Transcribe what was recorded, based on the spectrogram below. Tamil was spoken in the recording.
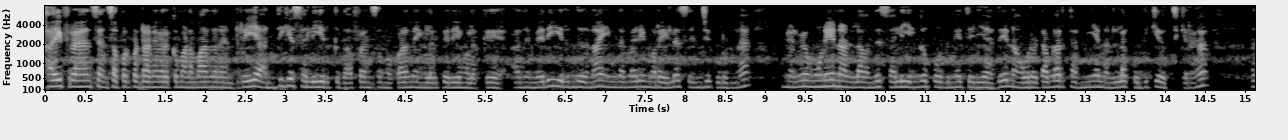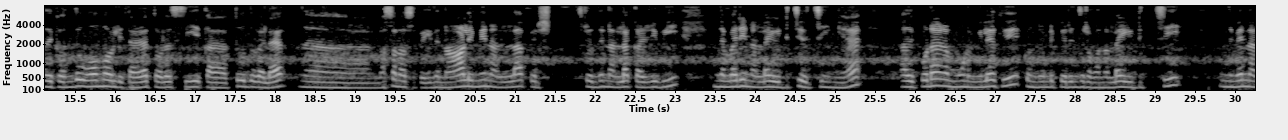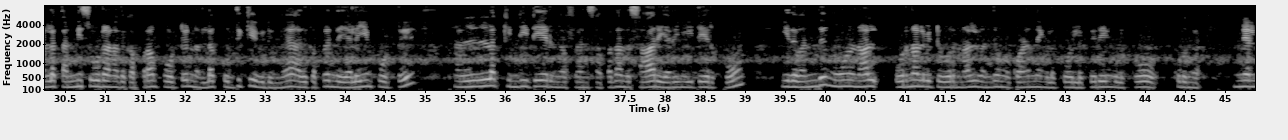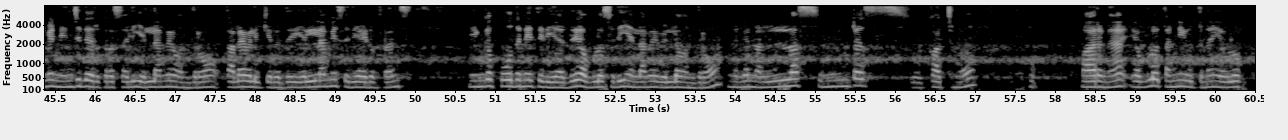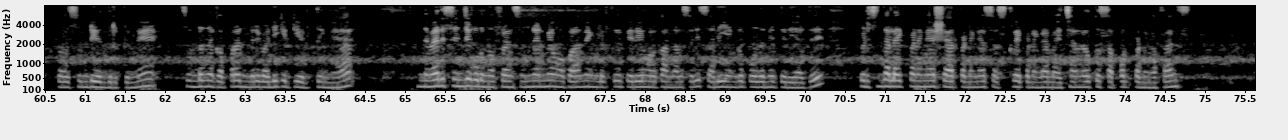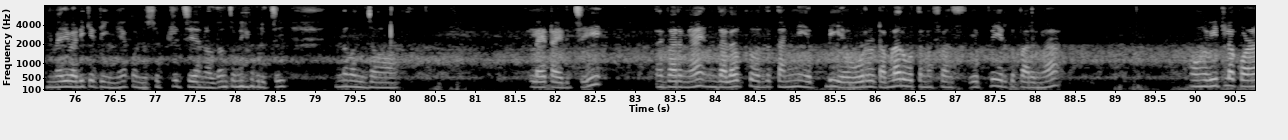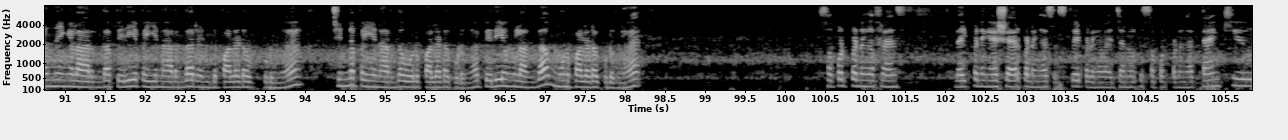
ஹாய் ஃப்ரெண்ட்ஸ் என் சப்போர்ட் பண்ணுற அனைவருக்கும் மனமார்ந்த நன்றி. அதிக சளி இருக்குதா ஃப்ரெண்ட்ஸ் உங்கள் குழந்தைங்களுக்கு பெரியவங்களுக்கு? அதுமாரி இருந்ததுன்னா இந்த மாதிரி முறையில் செஞ்சு கொடுங்க. உண்மையாலுமே மூணே நாளில் வந்து சளி எங்கே போகுதுன்னே தெரியாது. நான் ஒரு டம்ளர் தண்ணியை நல்லா கொதிக்க வச்சுக்கிறேன். அதுக்கு வந்து ஓமவல்லி தழை துளசி க தூதுவளை நொச நொசப்பு இது நாலுமே நல்லா பெருசு வந்து நல்லா கழுவி இந்த மாதிரி நல்லா இடித்து வச்சிங்க. அது கூட மூணு மிளகு கொஞ்சோண்டு பெருஞ்சீரகம் நல்லா இடித்து இந்தமாரி நல்லா தண்ணி சூடானதுக்கப்புறம் போட்டு நல்லா கொதிக்க விடுங்க. அதுக்கப்புறம் இந்த இலையும் போட்டு நல்லா கிண்டிகிட்டே இருங்க ஃப்ரெண்ட்ஸ் அப்போ தான் அந்த சாறு இறங்கிக்கிட்டே இருக்கும். இதை வந்து மூணு நாள் ஒரு நாள் விட்டு ஒரு நாள் வந்து உங்கள் குழந்தைங்களுக்கோ இல்லை பெரியவங்களுக்கோ கொடுங்க. உண்மையாலுமே நெஞ்சில் இருக்கிற சளி எல்லாமே வந்துடும் தலை வலிக்கிறது எல்லாமே சரியாயிடும் ஃப்ரெண்ட்ஸ் எங்கே போகுதுன்னே தெரியாது. அவ்வளோ சளி எல்லாமே வெளில வந்துடும் இந்தமாரி நல்லா சுண்ட காய்ச்சணும். பாருங்கள் எவ்வளோ தண்ணி ஊற்றுனேன் எவ்வளோ சுண்டி வந்திருக்குன்னு. சுண்டினதுக்கப்புறம் இந்தமாரி வடிகட்டி எடுத்துங்க. இந்தமாரி செஞ்சு கொடுங்க ஃப்ரெண்ட்ஸ் உண்மையாலுமே உங்கள் குழந்தைங்களுக்கு பெரியவங்களுக்காக இருந்தாலும் சரி சளி எங்கே போகுதுன்னே தெரியாது. பிடிச்சிருந்தால் லைக் பண்ணுங்கள் ஷேர் பண்ணுங்கள் சப்ஸ்கிரைப் பண்ணுங்கள் மை சேனலுக்கு சப்போர்ட் பண்ணுங்கள் ஃப்ரெண்ட்ஸ் இந்தமாரி வடிகட்டிங்க. கொஞ்சம் சுற்றுச்சு அதனால தான் துணியை பிடிச்சி. இன்னும் கொஞ்சம் லேட் ஆகிடுச்சி பாருங்கள் இந்த அளவுக்கு வந்து தண்ணி எப்படி ஒரு டம்ளர் ஊற்றணும் ஃப்ரெண்ட்ஸ் எப்படி இருக்குது பாருங்கள் உங்கள் வீட்டில் குழந்தைங்களா இருந்தால் பெரிய பையனாக இருந்தால் ரெண்டு பல்லடை கொடுங்க. சின்ன பையனாக இருந்தால் ஒரு பல்லடை கொடுங்க. பெரியவங்களாக இருந்தால் மூணு பல்லடை கொடுங்க. சப்போர்ட் பண்ணுங்கள் ஃப்ரெண்ட்ஸ் லைக் பண்ணுங்கள் ஷேர் பண்ணுங்கள் சப்ஸ்கிரைப் பண்ணுங்கள் என் சேனலுக்கு சப்போர்ட் பண்ணுங்கள் தேங்க்யூ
